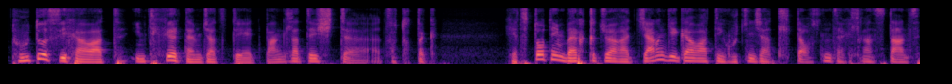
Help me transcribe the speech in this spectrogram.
төвдөөс их аваад энтгэхээр дамжаад тэгээд Бангладешт э, цутгадаг. Хятадуудын барих гэж байгаа 60 гигаваттын хүчин чадалтай усан цахилгаан станц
